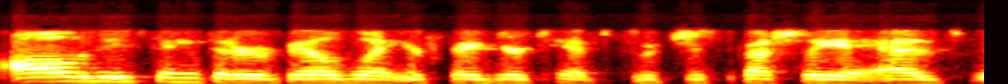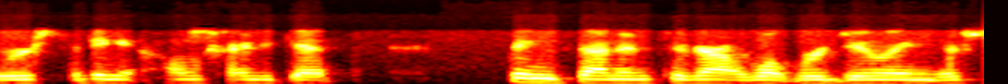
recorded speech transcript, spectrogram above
all of these things that are available at your fingertips, which especially as we're sitting at home trying to get things done and figure out what we're doing. There's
